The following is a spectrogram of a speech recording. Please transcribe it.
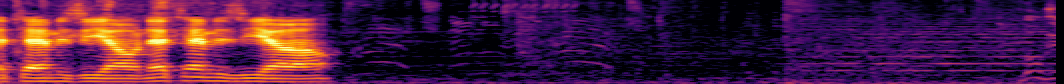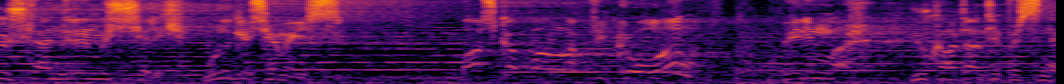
Ne temizi ya, ne temizi ya. Bu güçlendirilmiş çelik. Bunu geçemeyiz. Başka parlak fikri olan benim var. Yukarıdan tepesine.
